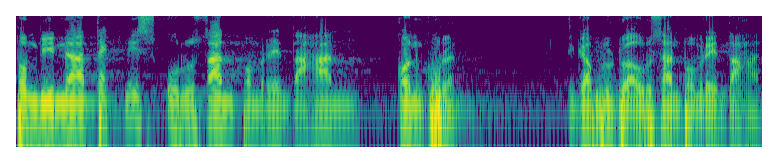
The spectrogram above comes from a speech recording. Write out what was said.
pembina teknis urusan pemerintahan konkuren 32 urusan pemerintahan.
